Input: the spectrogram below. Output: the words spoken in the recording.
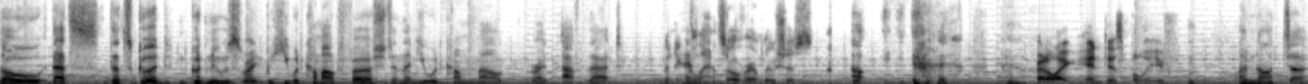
So that's that's good, good news, right? But he would come out first, and then you would come out right after that. I'm going to And- glance over at Lucius. Oh, Kind of like in disbelief. I'm not uh,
